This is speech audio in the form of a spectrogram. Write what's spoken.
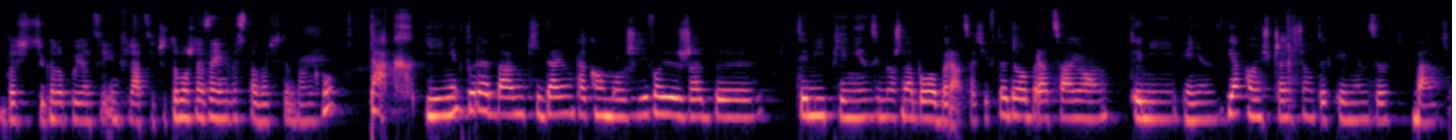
dość galopującej inflacji. Czy to można zainwestować w tym banku? Tak. I niektóre banki dają taką możliwość, żeby tymi pieniędzmi można było obracać i wtedy obracają tymi pieniędzy, jakąś częścią tych pieniędzy banki.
